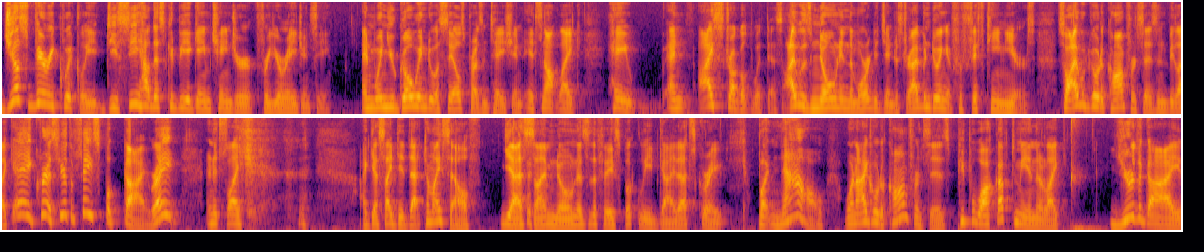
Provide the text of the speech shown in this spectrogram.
just very quickly, do you see how this could be a game changer for your agency? And when you go into a sales presentation, it's not like, hey, and I struggled with this. I was known in the mortgage industry. I've been doing it for 15 years. So I would go to conferences and be like, hey, Chris, you're the Facebook guy, right? And it's like, I guess I did that to myself. Yes, I'm known as the Facebook lead guy. That's great. But now, when I go to conferences, people walk up to me and they're like, You're the guy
